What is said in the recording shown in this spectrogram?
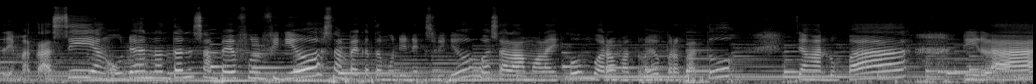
terima kasih yang udah nonton sampai full video. Sampai ketemu di next video. Wassalamualaikum warahmatullahi wabarakatuh. Jangan lupa di like,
